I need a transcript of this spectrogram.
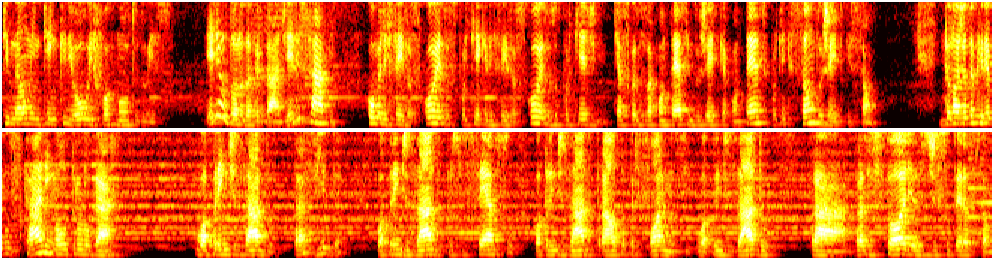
que não em quem criou e formou tudo isso. Ele é o dono da verdade, ele sabe como ele fez as coisas, por que, que ele fez as coisas, o porquê de que as coisas acontecem do jeito que acontecem, o porquê que são do jeito que são. Então não adianta eu querer buscar em outro lugar o aprendizado para a vida, o aprendizado para o sucesso, o aprendizado para a alta performance, o aprendizado para as histórias de superação.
